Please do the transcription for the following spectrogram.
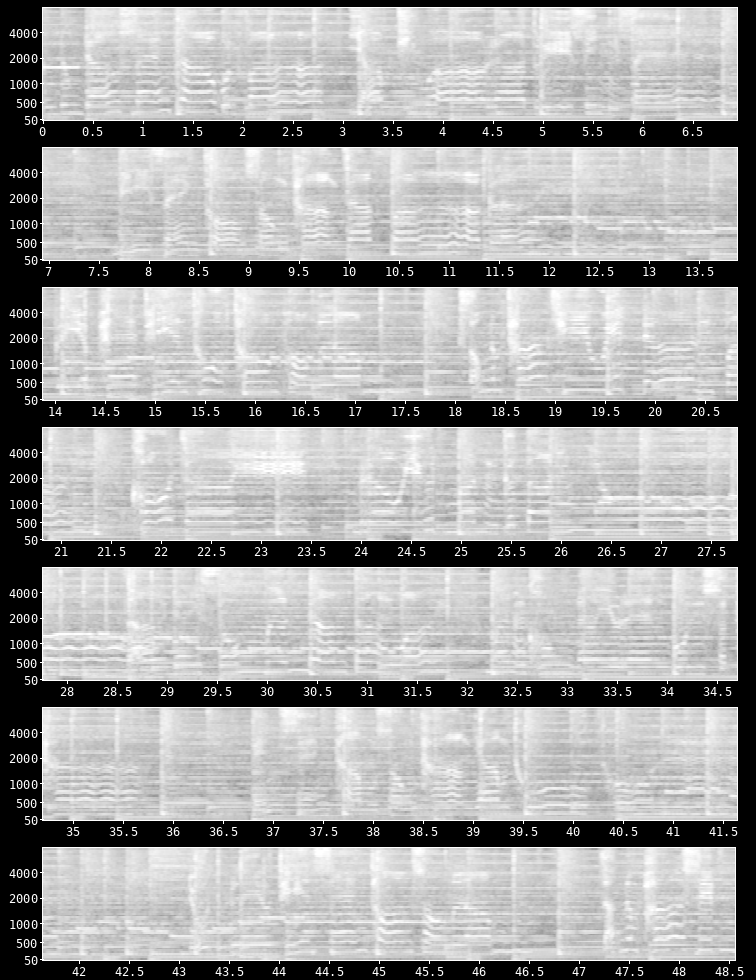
ดังดวงดาวแสงพราวบนฟ้า ยามที่ว่าราตรีสิ้นแสง มีแสงทองส่องทางจากฟ้าไกล เปรียบแผ่เทียนทูบทองพองล้ำส่องนำทางชี ในแรงบุญศรัทธา เป็นแสงธรรมส่องทางยามทุกทน ดุดเปลวเทียนแสงทองส่องล้ำ จากน้ำพาสิทธิ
